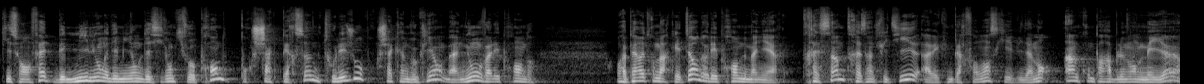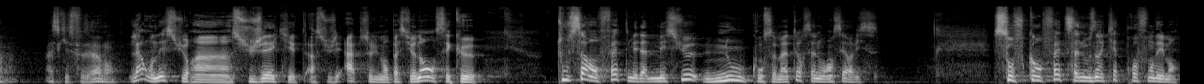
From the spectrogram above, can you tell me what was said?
qui sont en fait des millions et des millions de décisions qu'il faut prendre pour chaque personne tous les jours, pour chacun de vos clients, ben nous on va les prendre. On va permettre aux marketeurs de les prendre de manière très simple, très intuitive, avec une performance qui est évidemment incomparablement meilleure à ce qui se faisait avant. Là, on est sur un sujet qui est un sujet absolument passionnant, c'est que tout ça, en fait, mesdames, messieurs, nous, consommateurs, ça nous rend service. Sauf qu'en fait, ça nous inquiète profondément.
